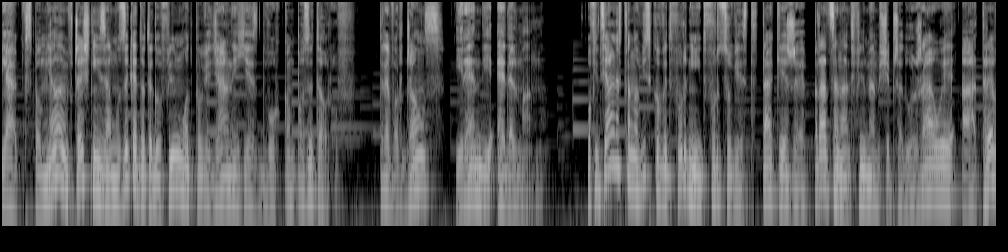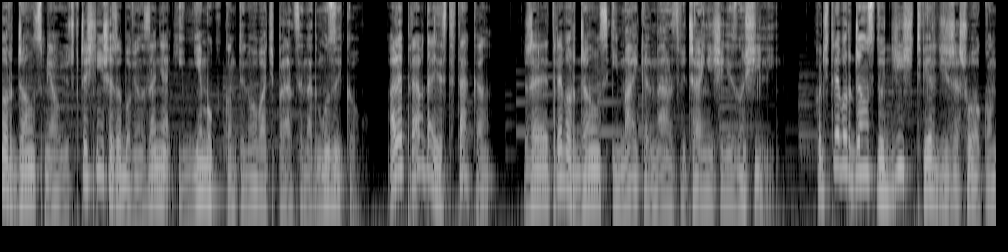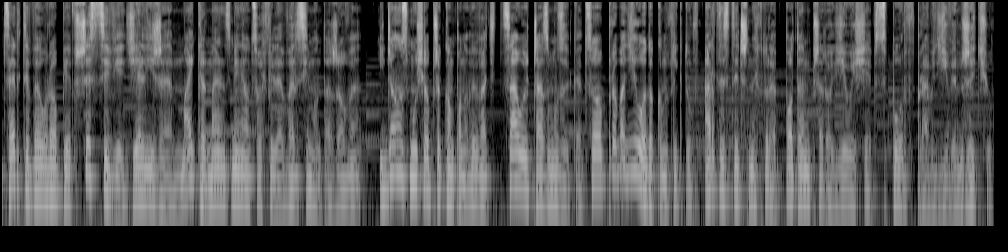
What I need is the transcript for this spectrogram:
Jak wspomniałem wcześniej, za muzykę do tego filmu odpowiedzialnych jest dwóch kompozytorów: Trevor Jones i Randy Edelman. Oficjalne stanowisko wytwórni i twórców jest takie, że prace nad filmem się przedłużały, a Trevor Jones miał już wcześniejsze zobowiązania i nie mógł kontynuować pracy nad muzyką. Ale prawda jest taka, że Trevor Jones i Michael Mann zwyczajnie się nie znosili. Choć Trevor Jones do dziś twierdzi, że szło o koncerty w Europie, wszyscy wiedzieli, że Michael Mann zmieniał co chwilę wersje montażowe i Jones musiał przekomponowywać cały czas muzykę, co prowadziło do konfliktów artystycznych, które potem przerodziły się w spór w prawdziwym życiu.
